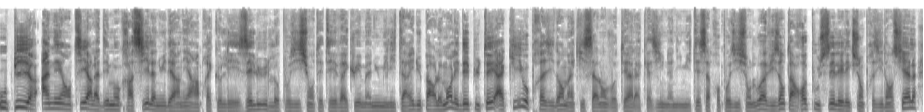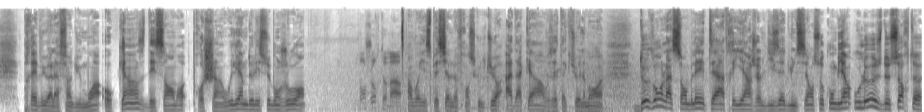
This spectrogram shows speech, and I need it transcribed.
ou pire anéantir la démocratie? La nuit dernière après que les élus de l'opposition ont été évacués manu militari du Parlement, les députés acquis au président Macky Sall ont voté à la quasi-unanimité sa proposition de loi visant à repousser l'élection présidentielle prévue à la fin du mois au 15 décembre prochain. William Delesseux, bonjour. Bonjour Thomas. Envoyé spécial de France Culture à Dakar, vous êtes actuellement euh, devant l'Assemblée théâtre. Hier, je le disais, d'une séance ô combien houleuse, de sorte, euh,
